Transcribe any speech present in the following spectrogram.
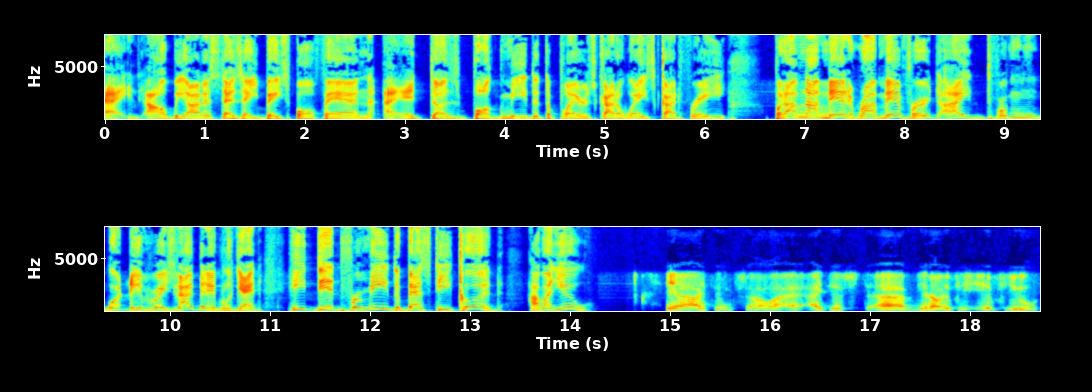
I'll be honest, as a baseball fan, it does bug me that the players got away scot free. But I'm not mm-hmm. mad at Rob Manfred. I, from what the information I've been able to get, he did for me the best he could. How about you? Yeah, I think so. I, I just, um, you know, if you, if you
